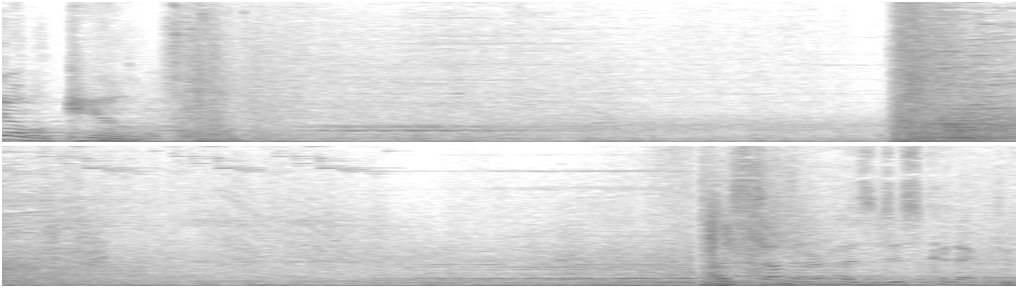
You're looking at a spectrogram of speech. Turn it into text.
Double kill. A summoner has disconnected.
